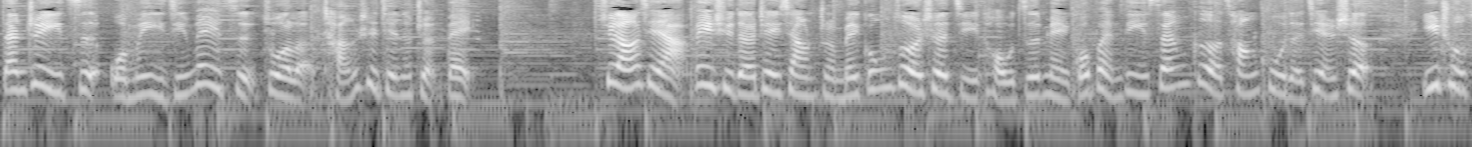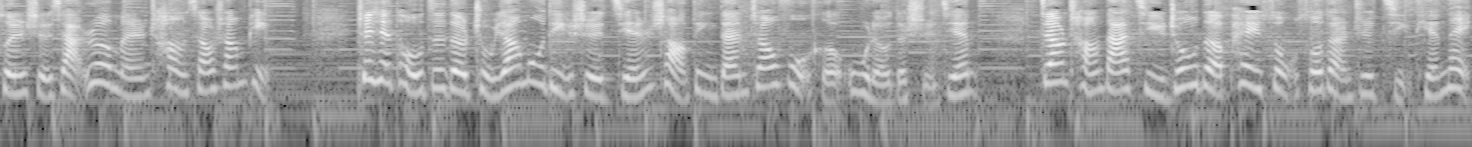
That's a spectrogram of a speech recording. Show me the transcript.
但这一次，我们已经为此做了长时间的准备。据了解啊，Wish 的这项准备工作涉及投资美国本地三个仓库的建设，以储存时下热门畅销商品。这些投资的主要目的是减少订单交付和物流的时间，将长达几周的配送缩短至几天内。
